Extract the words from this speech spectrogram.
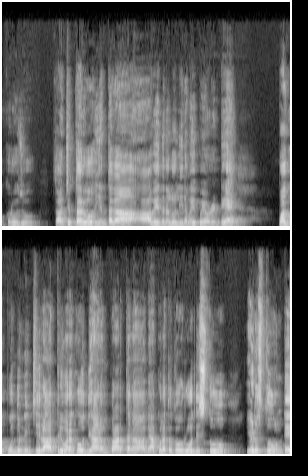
ఒకరోజు చెప్తారు. ఎంతగా ఆ ఆవేదనలో లీనమైపోయాడంటే పొద్దున్నుంచి రాత్రి వరకు ధ్యానం ప్రార్థన వ్యాకులతతో రోధిస్తూ ఏడుస్తూ ఉంటే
